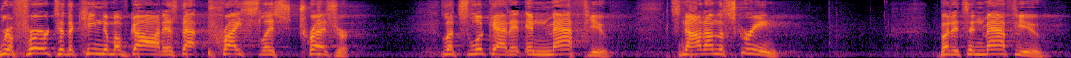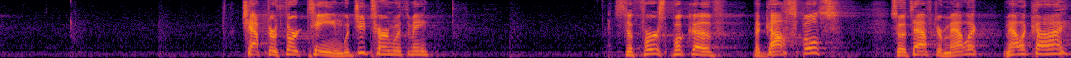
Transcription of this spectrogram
refer to the kingdom of God as that priceless treasure. Let's look at it in Matthew. It's not on the screen but it's in Matthew chapter 13. Would you turn with me? It's the first book of the Gospels, so it's after Malachi,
